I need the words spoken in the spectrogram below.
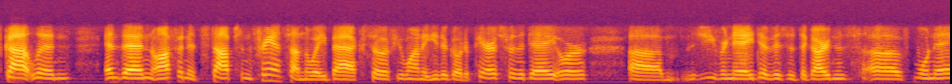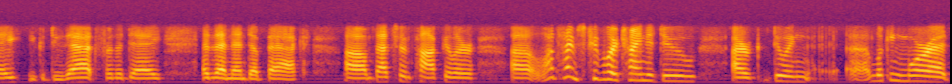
Scotland, and then often it stops in France on the way back. So if you want to either go to Paris for the day or um, Giverny to visit the gardens of Monet, you could do that for the day, and then end up back. Um, that's been popular. Uh, a lot of times people are trying to do are doing uh, looking more at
